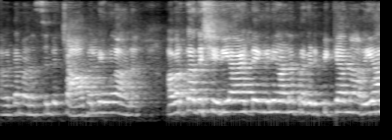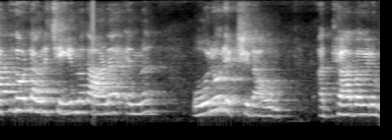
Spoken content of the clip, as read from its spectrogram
അവരുടെ മനസ്സിന്റെ ചാബല്യങ്ങളാണ്. അവർക്കത് ശരിയായിട്ട് എങ്ങനെയാണ് പ്രകടിപ്പിക്കാൻ അറിയാത്തത് കൊണ്ട് അവർ ചെയ്യുന്നതാണ് എന്ന് ഓരോ രക്ഷിതാവും അധ്യാപകരും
